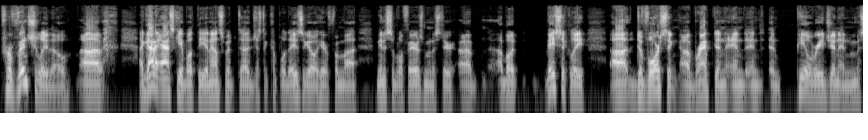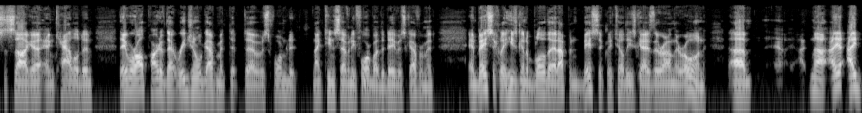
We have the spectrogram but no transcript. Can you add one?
Provincially, though, I got to ask you about the announcement just a couple of days ago here from Municipal Affairs Minister about basically uh, divorcing uh, Brampton and and and Peel region and Mississauga and Caledon. They were all part of that regional government that uh, was formed in 1974 by the Davis government, and basically he's going to blow that up and basically tell these guys they're on their own. Um, now I, I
